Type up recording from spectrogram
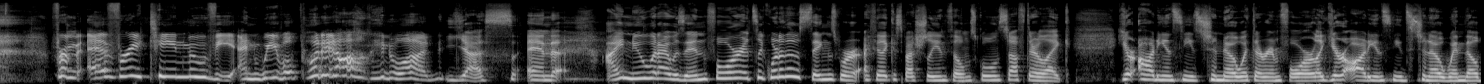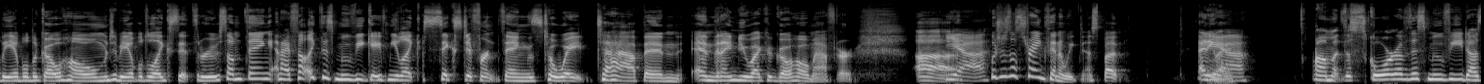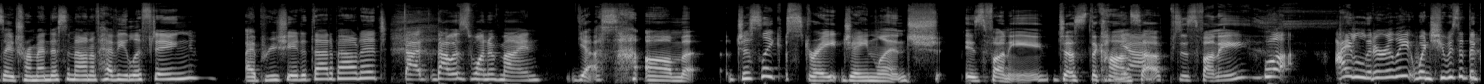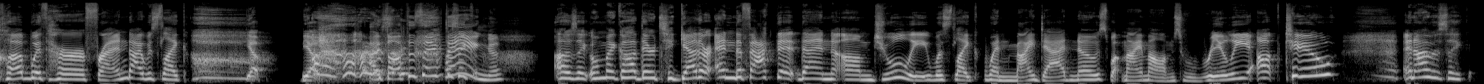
from every teen movie and we will put it all in one. Yes. And I knew what I was in for. It's like one of those things where I feel like, especially in film school and stuff, they're like, your audience needs to know what they're in for. Like, your audience needs to know when they'll be able to go home to be able to like sit through something. And I felt like this movie gave me like six different things to wait to happen. And then I knew I could go home after. Uh, yeah. Which is a strength and a weakness. But anyway. Yeah. Um, the score of this movie does a tremendous amount of heavy lifting. I appreciated that about it. That that was one of mine. Yes. Um just like straight Jane Lynch is funny. Just the concept is funny. Well, I literally when she was at the club with her friend, I was like Yep. Yep. I thought the same thing. I was like, "Oh my god, they're together." And the fact that then um Julie was like, "When my dad knows what my mom's really up to." And I was like,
